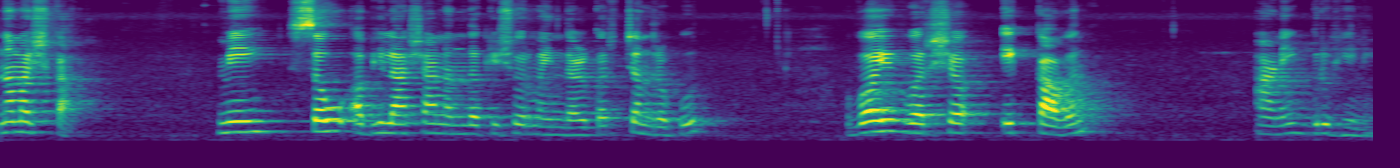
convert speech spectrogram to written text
नमस्कार. मी सौ अभिलाषा नंदकिशोर मैंदळकर चंद्रपूर. वय वर्ष एक्कावन्न आणि गृहिणी.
